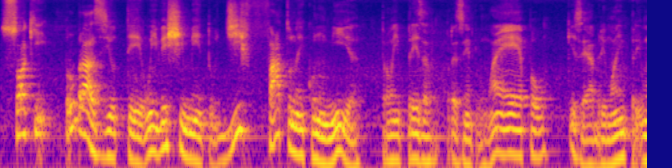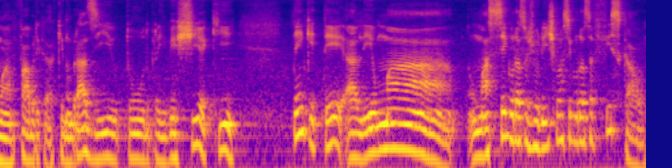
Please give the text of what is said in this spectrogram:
Só que para o Brasil ter um investimento de fato na economia, para uma empresa, por exemplo, uma Apple, quiser abrir uma, uma fábrica aqui no Brasil, tudo, para investir aqui, tem que ter ali uma, uma segurança jurídica, uma segurança fiscal.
